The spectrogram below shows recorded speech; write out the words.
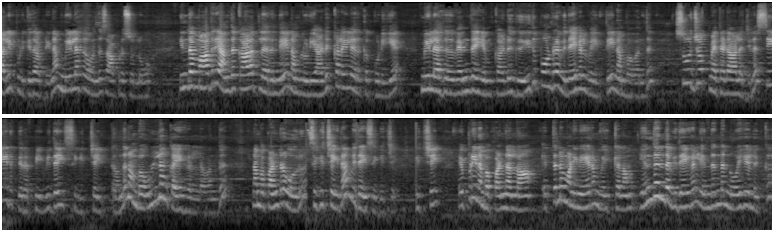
சளி பிடிக்குது அப்படின்னா மிளகை வந்து சாப்பிட சொல்லுவோம். இந்த மாதிரி அந்த காலத்துல இருந்தே நம்மளுடைய அடுக்கலையில் இருக்கக்கூடிய மிளகு வெந்தயம் கடுகு இது போன்ற விதைகள் வைத்தே நம்ம வந்து சூஜோக் மெத்தடாலஜியில் சீடு தெரப்பி விதை சிகிச்சை வந்து நம்ம உள்ளங்கைகளில் வந்து நம்ம பண்ணுற ஒரு சிகிச்சை தான் விதை சிகிச்சை. சிகிச்சை எப்படி நம்ம பண்ணலாம்? எத்தனை மணி நேரம் வைக்கலாம்? எந்தெந்த விதைகள் எந்தெந்த நோய்களுக்கு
